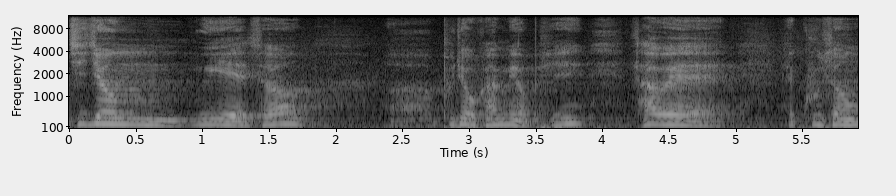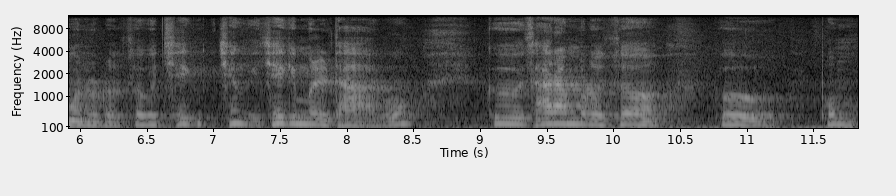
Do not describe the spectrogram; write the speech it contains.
지정의에서 부족함이 없이 사회 구성원으로서 그 책, 임을 다하고 그 사람으로서 그 본,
